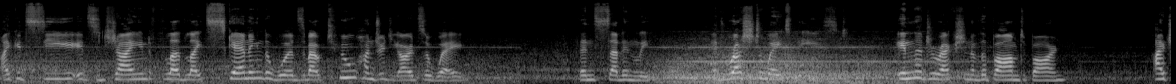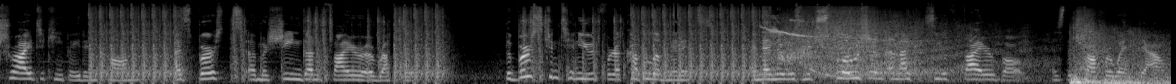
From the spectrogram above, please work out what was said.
I could see its giant floodlights scanning the woods about 200 yards away. Then suddenly, it rushed away to the east, in the direction of the bombed barn. I tried to keep Aiden calm as bursts of machine gun fire erupted. The burst continued for a couple of minutes, and then there was an explosion, and I could see a fireball as the chopper went down.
